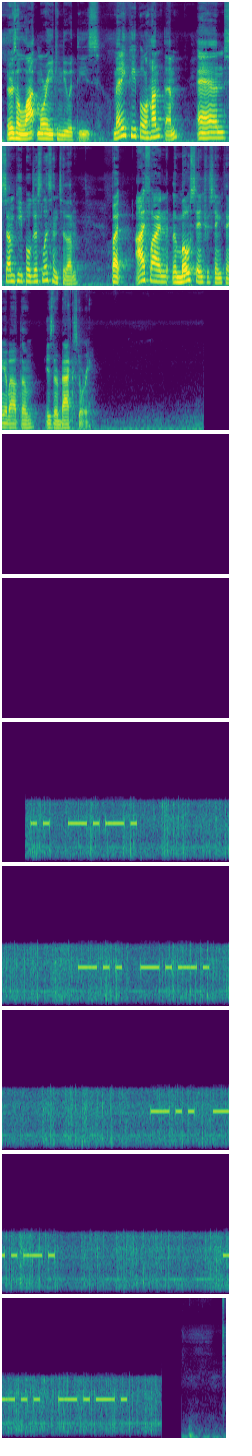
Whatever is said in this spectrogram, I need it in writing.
There's a lot more you can do with these. Many people hunt them, and some people just listen to them. But I find the most interesting thing about them is their backstory.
